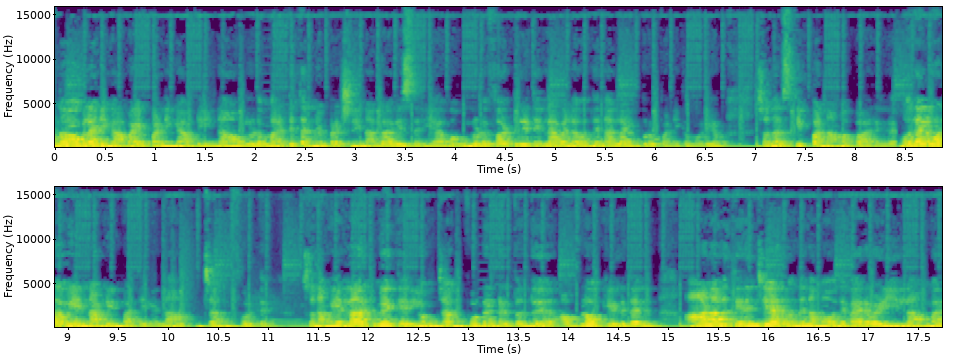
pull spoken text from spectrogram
உணவுகளை நீங்க அவாய்ட் பண்ணீங்க அப்படின்னா உங்களோட மலட்டுத்தன்மை பிரச்சனை நல்லாவே சரியாகும். உங்களோட ஃபர்டிலிட்டி லெவலை வந்து நல்லா இம்ப்ரூவ் பண்ணிக்க முடியும். ஸோ அதனால ஸ்கிப் பண்ணாம பாருங்க. முதல் உணவு என்ன அப்படின்னு பார்த்தீங்கன்னா ஜங்க் ஃபுட்டு ஸோ நம்ம எல்லாருக்குமே தெரியும் ஜங்க் ஃபுட்டுன்றது வந்து அவ்வளோ கெடுதல். ஆனாலும் தெரிஞ்சே அதை வந்து நம்ம வந்து வேற வழி இல்லாம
